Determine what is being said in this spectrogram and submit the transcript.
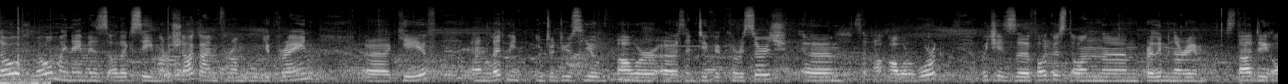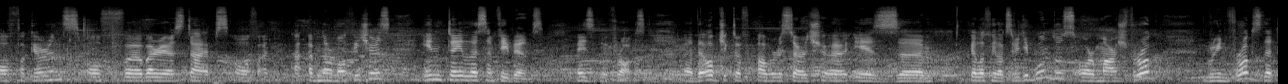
so, hello, my name is Oleksii Marushchak. I'm from Ukraine, uh, Kiev, and let me introduce you our uh, scientific research, um, our work, which is uh, focused on um, preliminary study of occurrence of uh, various types of abnormal features in tailless amphibians, basically frogs. Uh, the object of our research uh, is um, Pelophylax ridibundus, or marsh frog, green frogs that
